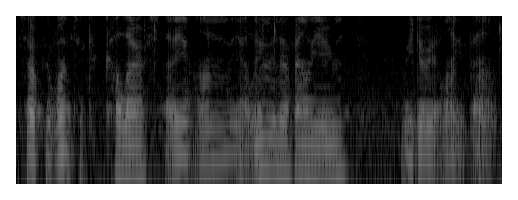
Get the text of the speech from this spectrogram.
So if we wanted to color, say on the alumina value, we do it like that.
